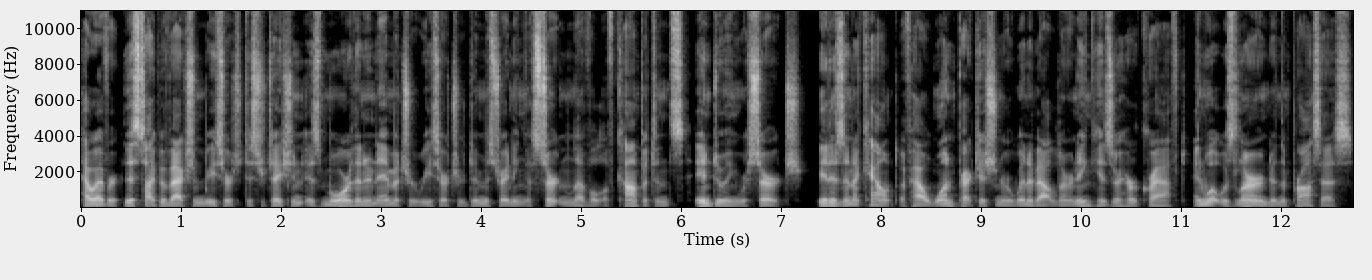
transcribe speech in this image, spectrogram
However, this type of action research dissertation is more than an amateur researcher demonstrating a certain level of competence in doing research. It is an account of how one practitioner went about learning his or her craft and what was learned in the process.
